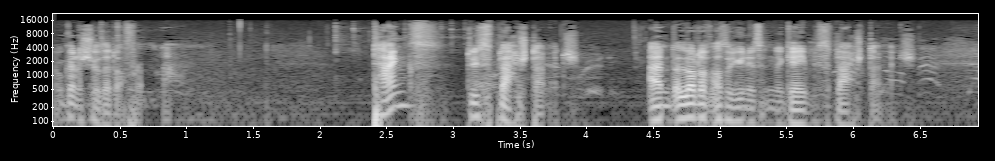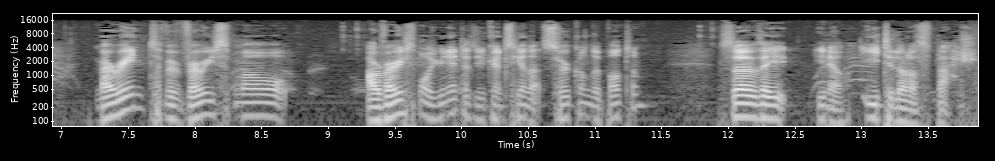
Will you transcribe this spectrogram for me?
I'm gonna show that off right now. Tanks do splash damage, and a lot of other units in the game do splash damage. Marines have a very small, a very small unit, as you can see on that circle on the bottom. So they, you know, eat a lot of splash.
